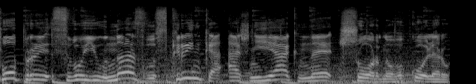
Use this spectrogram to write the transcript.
Попри свою назву, скринька аж ніяк не чорного кольору.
